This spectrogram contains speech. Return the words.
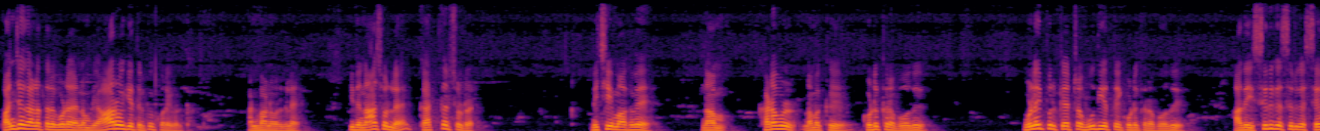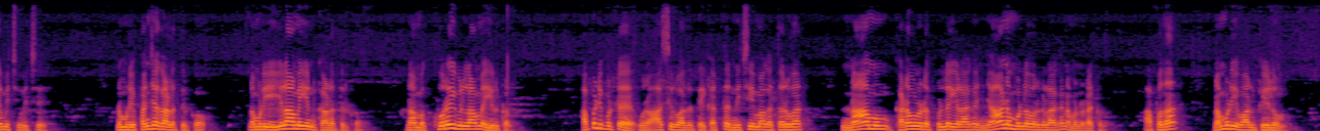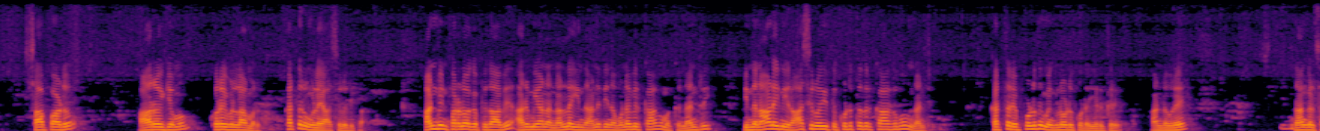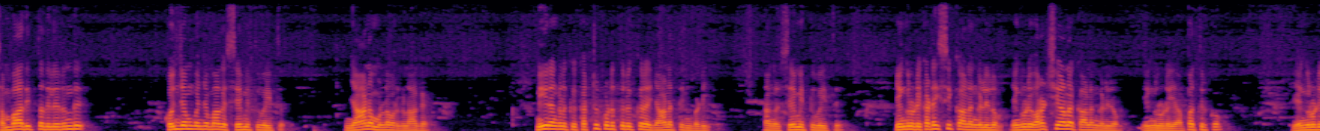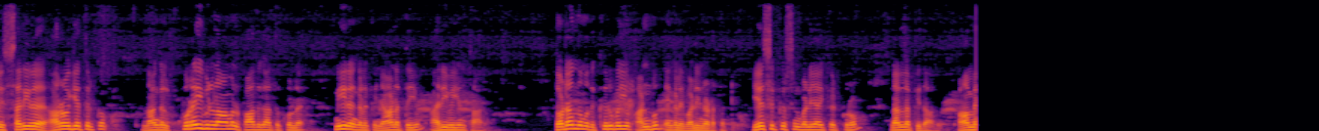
பஞ்ச காலத்தில் கூட நம்முடைய ஆரோக்கியத்திற்கு குறைவு இருக்காது. அன்பானவர்களே இதை நான் சொல்ல கர்த்தர் சொல்கிறேன் நிச்சயமாகவே நாம் கடவுள் நமக்கு கொடுக்கிற போது உழைப்பிற்கேற்ற ஊதியத்தை கொடுக்கிற போது அதை சிறுக சிறுக சேமித்து வச்சு நம்முடைய பஞ்ச காலத்திற்கும் நம்முடைய இயலாமையின் காலத்திற்கும் நாம் குறைவில்லாமல் இருக்கணும். அப்படிப்பட்ட ஒரு ஆசீர்வாதத்தை கர்த்தர் நிச்சயமாக தருவார். நாமும் கடவுளோட பிள்ளைகளாக ஞானம் உள்ளவர்களாக நம்ம நடக்கணும். அப்போ தான் நம்முடைய வாழ்க்கையிலும் சாப்பாடும் ஆரோக்கியமும் குறைவில்லாமல் இருக்கும். கர்த்தர் உங்களை ஆசீர்வதிப்பார். அன்பின் பரலோக பிதாவே அருமையான நல்ல இந்த அனுதின உணவிற்காக உமக்கு நன்றி. இந்த நாளை நீர் ஆசீர்வதித்து கொடுத்ததற்காகவும் நன்றி. கர்த்தர் எப்பொழுதும் எங்களோடு கூட இருக்கிறேன். ஆண்டவரே நாங்கள் சம்பாதித்ததிலிருந்து கொஞ்சம் கொஞ்சமாக சேமித்து வைத்து ஞானம் உள்ளவர்களாக நீர் எங்களுக்கு கற்றுக் கொடுத்திருக்கிற ஞானத்தின்படி நாங்கள் சேமித்து வைத்து எங்களுடைய கடைசி காலங்களிலும் எங்களுடைய வறட்சியான காலங்களிலும் எங்களுடைய அப்பத்திற்கும் எங்களுடைய சரீர ஆரோக்கியத்திற்கும் நாங்கள் குறைவில்லாமல் பாதுகாத்து கொள்ள நீர் எங்களுக்கு ஞானத்தையும் அறிவையும் தாரும். தொடர்ந்து உமது கிருபையும் அன்பும் எங்களை வழிநடத்தட்டும். இயேசு கிறிஸ்துவின் வழியாய் கேட்கிறோம். நல்ல பிதாவே. ஆமே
